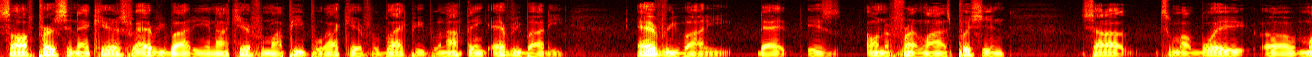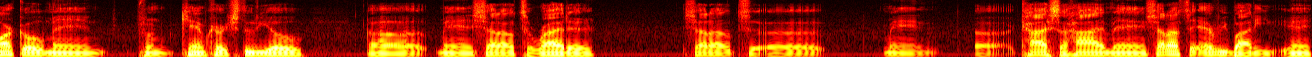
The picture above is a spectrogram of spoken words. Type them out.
soft person that cares for everybody, and I care for my people. I care for black people, and I think everybody, everybody that is on the front lines pushing. Shout out to my boy uh, Marco, man, from Cam Kirk Studio. Uh, man, shout out to Ryder. Shout out to uh, man, uh, Kai Sahai, man. Shout out to everybody, and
